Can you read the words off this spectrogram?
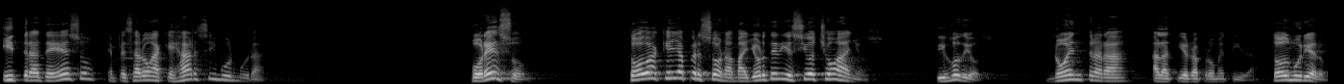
Y tras de eso empezaron a quejarse y murmurar. Por eso, toda aquella persona mayor de 18 años, dijo Dios, no entrará a la tierra prometida. Todos murieron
